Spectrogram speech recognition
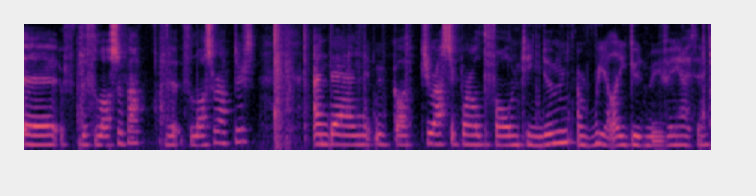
uh, the philosopher, the Velociraptors. And then we've got Jurassic World The Fallen Kingdom, a really good movie, I think.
